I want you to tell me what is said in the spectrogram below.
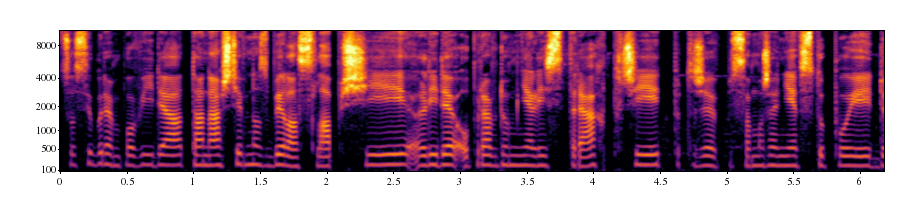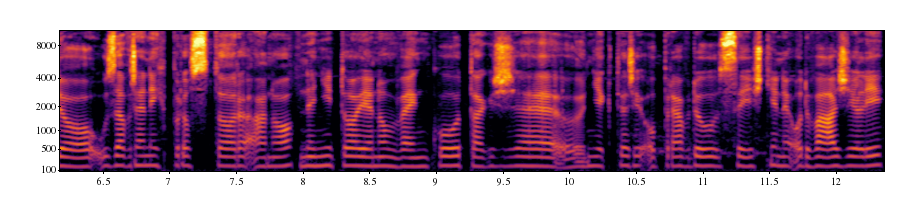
Co si budeme povídat, ta návštěvnost byla slabší, lidé opravdu měli strach přijít, protože samozřejmě vstupují do uzavřených prostor, ano, není to jenom venku, takže eh, někteří opravdu se ještě neodvážili.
